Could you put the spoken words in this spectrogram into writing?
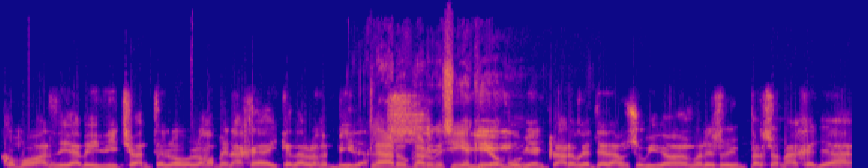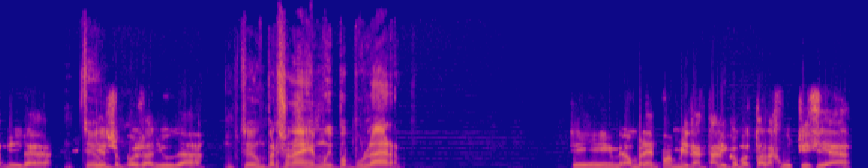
como habéis dicho antes, lo- los homenajes hay que darlos en vida. Claro, claro que sí. Es y que yo muy bien, claro que te da un subidón, hombre, soy un personaje ya, mira, usted, y es eso un, pues ayuda. usted es un personaje muy popular. Sí, hombre, pues mira, tal y como está la justicia,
